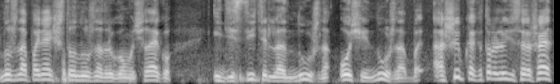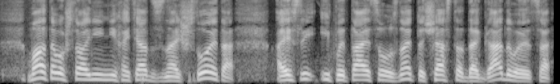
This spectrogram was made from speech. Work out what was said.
нужно понять, что нужно другому человеку. И действительно нужно, очень нужно. Ошибка, которую люди совершают, мало того, что они не хотят знать, что это, а если и пытаются узнать, то часто догадываются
